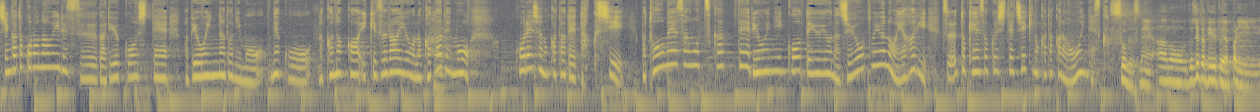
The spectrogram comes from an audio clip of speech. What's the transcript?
新型コロナウイルスが流行して病院などにも、ね、こうなかなか行きづらいような方でも、はい、高齢者の方でタクシー、まあ、透明さんを使って病院に行こうというような需要というのはやはりずっと継続して地域の方からは多いんですか？そうですね。あのどちらかというとやっぱり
